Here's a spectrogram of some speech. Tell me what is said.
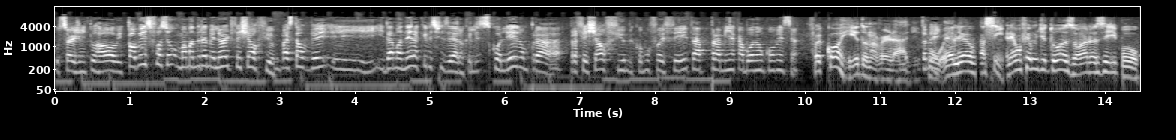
o, Sargento Hall. E talvez fosse uma maneira melhor de fechar o filme. Mas talvez. E, e da maneira que eles fizeram, que eles escolheram para fechar o filme, como foi feita, para mim acabou não convencendo. Foi corrido, na verdade. Também. Pô, ele é, assim, ele é um filme de duas horas e pouco,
